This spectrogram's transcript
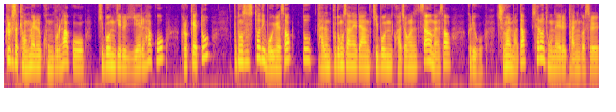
그렇게 해서 경매를 공부를 하고 기본기를 이해를 하고 그렇게 또 부동산 스터디 모임에서 또 다른 부동산에 대한 기본 과정을 쌓으면서 그리고 주말마다 새로운 동네를 다닌 것을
